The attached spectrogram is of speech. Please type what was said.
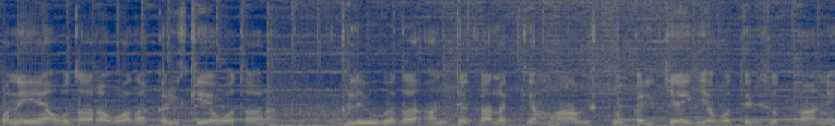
ಕೊನೆಯ ಅವತಾರವಾದ ಕಲ್ಕಿ ಅವತಾರ. ಕಲಿಯುಗದ ಅಂತ್ಯಕಾಲಕ್ಕೆ ಮಹಾವಿಷ್ಣು ಕಲ್ಕಿಯಾಗಿ ಅವತರಿಸುತ್ತಾನೆ.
